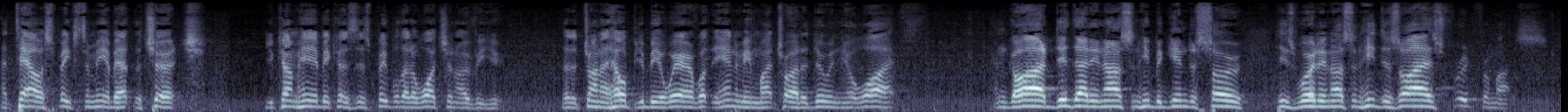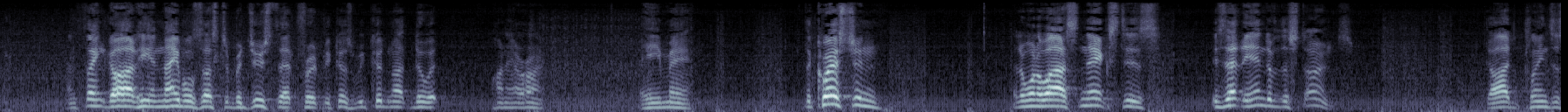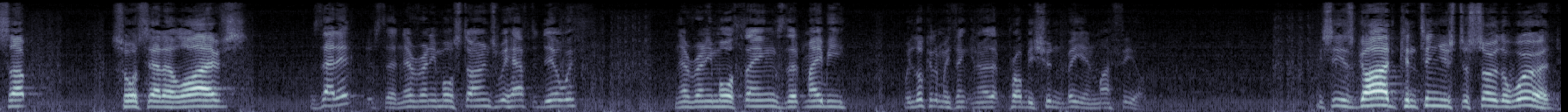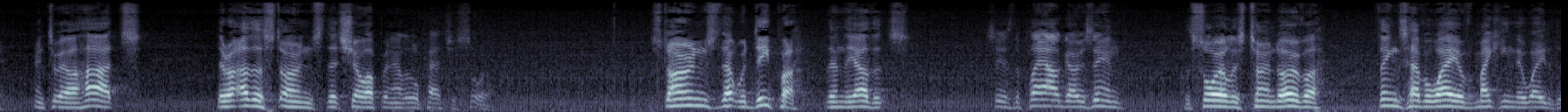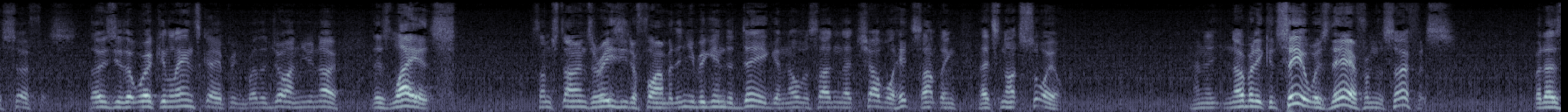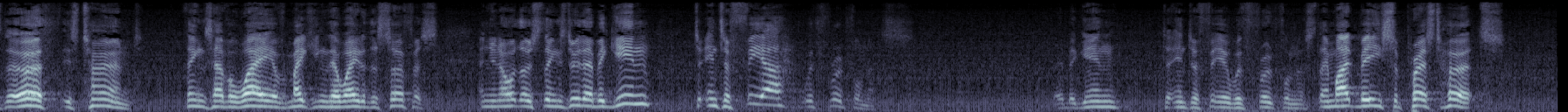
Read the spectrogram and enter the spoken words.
That tower speaks to me about the church. You come here because there's people that are watching over you, that are trying to help you be aware of what the enemy might try to do in your life. And God did that in us, and He began to sow His word in us, and He desires fruit from us. And thank God He enables us to produce that fruit because we could not do it on our own. Amen. The question that I want to ask next is Is that the end of the stones? God cleans us up, sorts out our lives. Is that it? Is there never any more stones we have to deal with? Never any more things that maybe we look at them and we think, you know, that probably shouldn't be in my field. You see, as God continues to sow the word into our hearts, there are other stones that show up in our little patch of soil stones that were deeper than the others. See, as the plow goes in, the soil is turned over, things have a way of making their way to the surface. Those of you that work in landscaping, Brother John, you know there's layers. Some stones are easy to find, but then you begin to dig, and all of a sudden that shovel hits something that's not soil. And it, nobody could see it was there from the surface. But as the earth is turned, things have a way of making their way to the surface. And you know what those things do? They begin to interfere with fruitfulness. They begin to interfere with fruitfulness. There might be suppressed hurts.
